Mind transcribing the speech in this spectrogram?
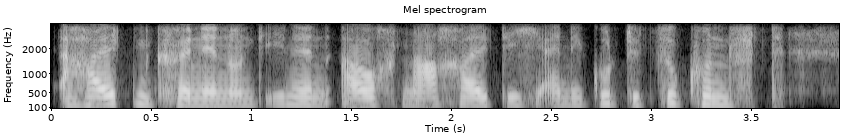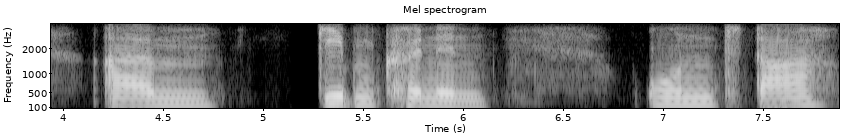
erhalten können und ihnen auch nachhaltig eine gute Zukunft ähm, geben können. Und da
